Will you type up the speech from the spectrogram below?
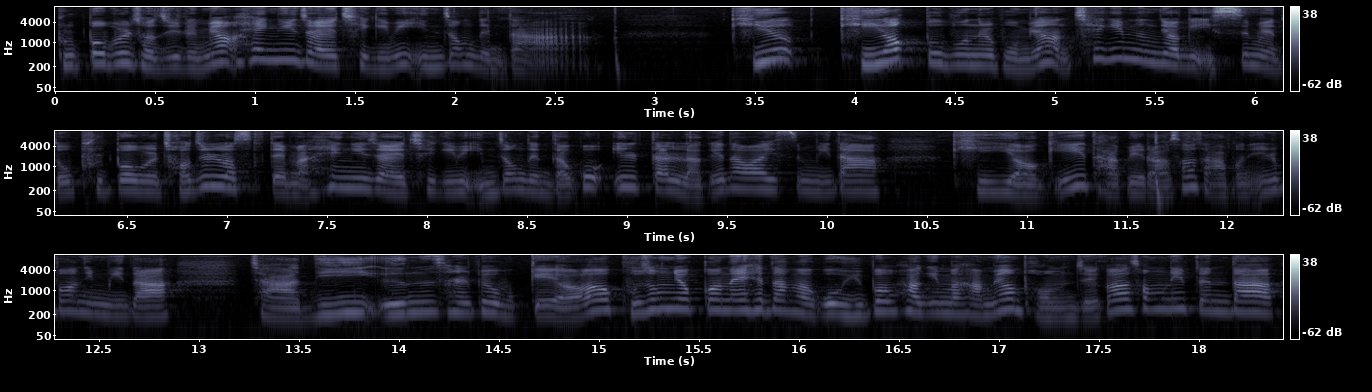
불법을 저지르며 행위자의 책임이 인정된다. 기억, 기억 부분을 보면 책임 능력이 있음에도 불법을 저질렀을 때만 행위자의 책임이 인정된다고 일단락에 나와 있습니다. 기억이 답이라서 답은 1번입니다. 자, 니은 살펴볼게요. 구성 요건에 해당하고 위법하기만 하면 범죄가 성립된다.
